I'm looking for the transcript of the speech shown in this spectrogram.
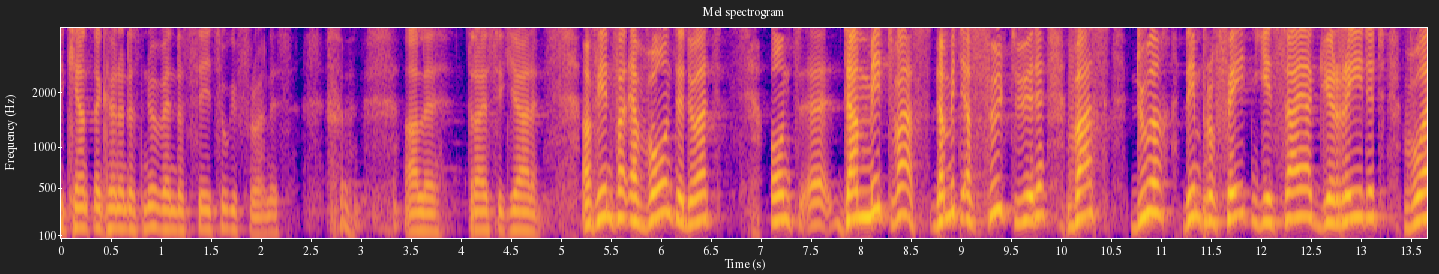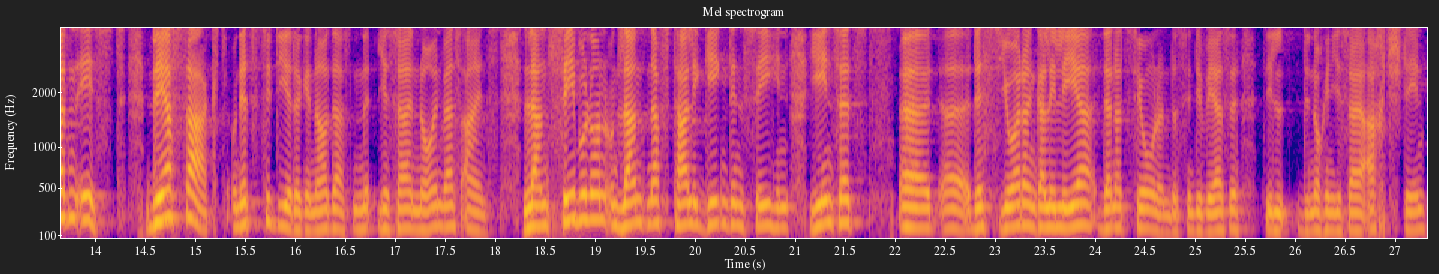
Die Kärntner können das nur, wenn das See zugefroren ist. Alle 30 Jahre. Auf jeden Fall, er wohnte dort und äh, damit was? Damit erfüllt würde, was durch den Propheten Jesaja geredet worden ist. Der sagt, und jetzt zitiert er genau das, Jesaja 9, Vers 1, Land Sebulon und Land Naphtali gegen den See hin, jenseits äh, äh, des Jordan Galiläa der Nationen. Das sind die Verse, die, die noch in Jesaja 8 stehen.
